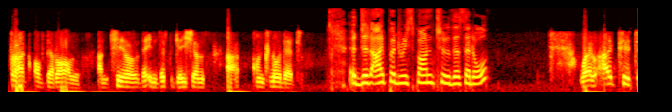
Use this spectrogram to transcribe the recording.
struck off the roll until the investigations are concluded. Uh, did IPID respond to this at all? Well, IPID,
